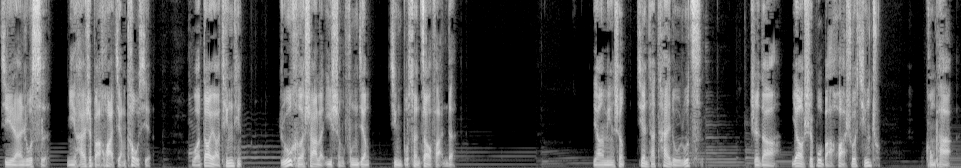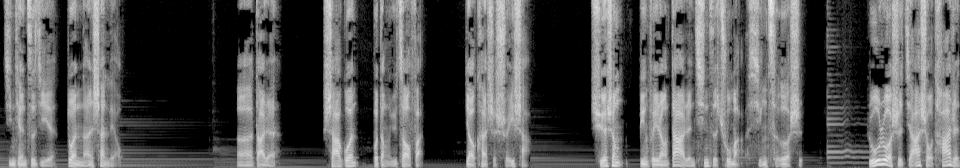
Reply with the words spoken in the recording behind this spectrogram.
既然如此，你还是把话讲透些，我倒要听听，如何杀了一省封疆，竟不算造反的。”杨明胜见他态度如此，知道要是不把话说清楚，恐怕今天自己断难善了。呃，大人，杀官不等于造反。要看是谁杀，学生并非让大人亲自出马行此恶事，如若是假手他人，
